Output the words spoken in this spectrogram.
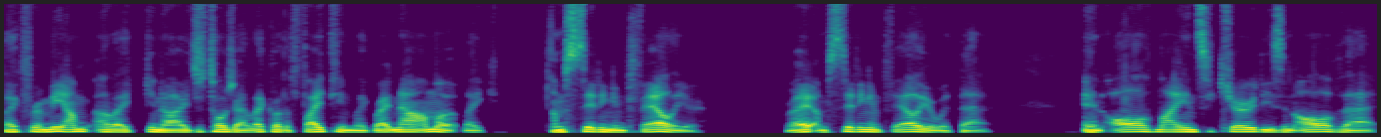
Like for me, I'm I like, you know, I just told you I let go of the fight team. Like right now, I'm a like I'm sitting in failure, right? I'm sitting in failure with that. And all of my insecurities and all of that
